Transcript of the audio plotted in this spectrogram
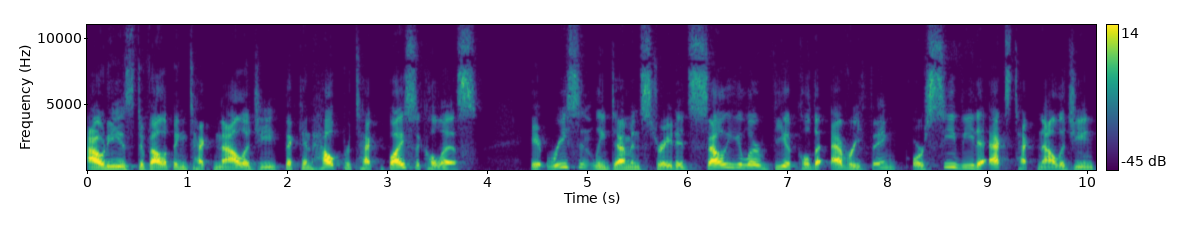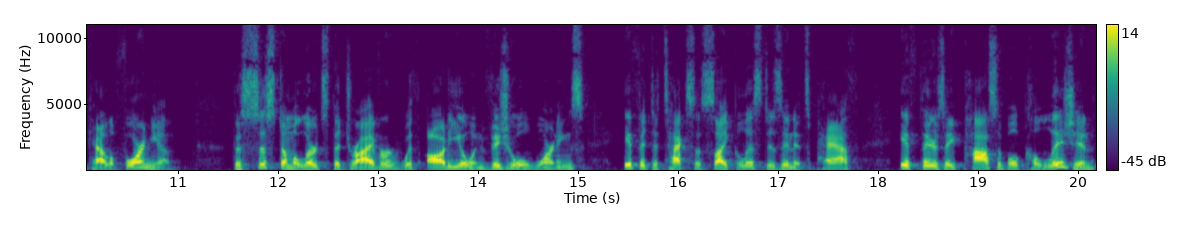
Audi is developing technology that can help protect bicyclists. It recently demonstrated cellular vehicle to everything, or CV to X technology in California. The system alerts the driver with audio and visual warnings if it detects a cyclist is in its path, if there's a possible collision,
